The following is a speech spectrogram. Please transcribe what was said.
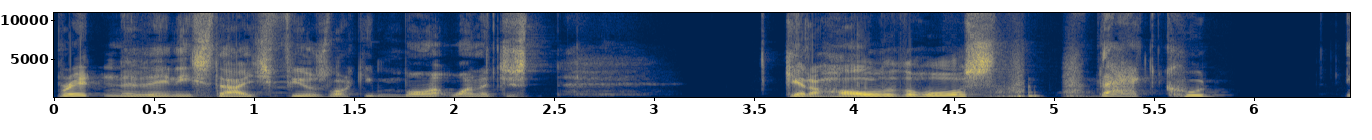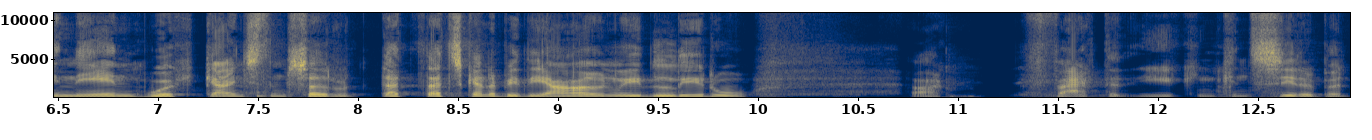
Brenton at any stage feels like he might want to just get a hold of the horse, that could, in the end, work against them. So that that's going to be the only little uh, fact that you can consider. But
